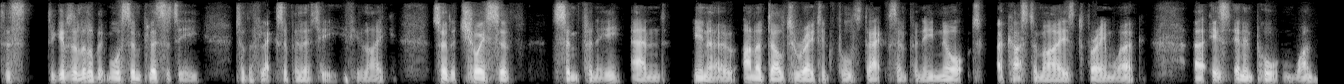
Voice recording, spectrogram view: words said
to to gives a little bit more simplicity to the flexibility, if you like. So the choice of Symfony and you know unadulterated full stack Symfony, not a customized framework, uh, is an important one.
